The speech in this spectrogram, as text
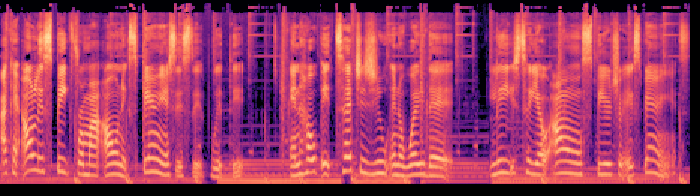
I can only speak from my own experiences with it and hope it touches you in a way that leads to your own spiritual experience.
